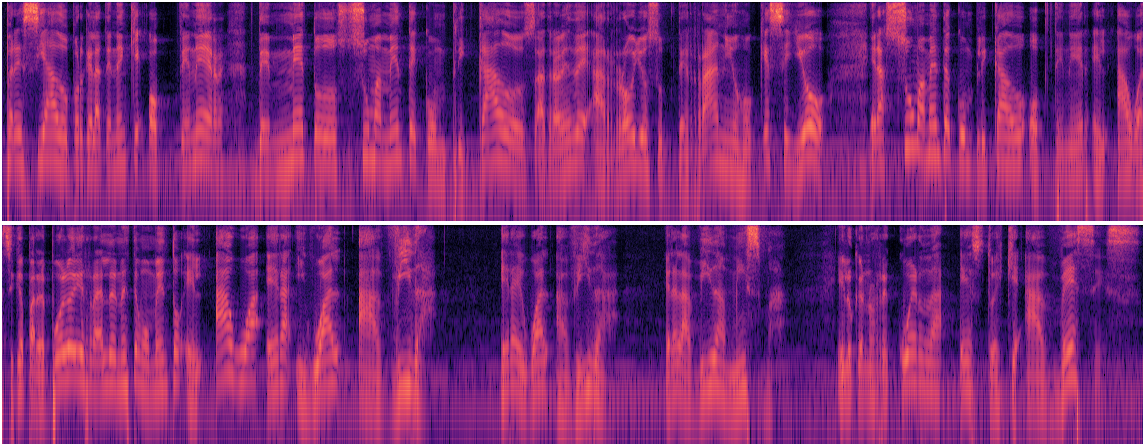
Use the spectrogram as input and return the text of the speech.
preciado porque la tenían que obtener de métodos sumamente complicados a través de arroyos subterráneos o qué sé yo. Era sumamente complicado obtener el agua. Así que para el pueblo de Israel en este momento el agua era igual a vida. Era igual a vida. Era la vida misma. Y lo que nos recuerda esto es que a veces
